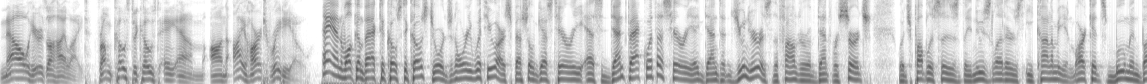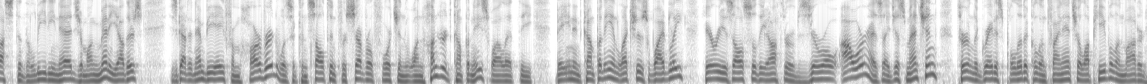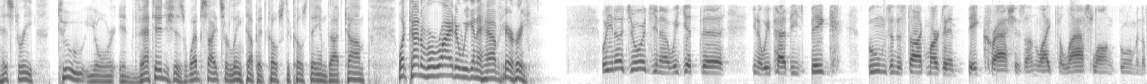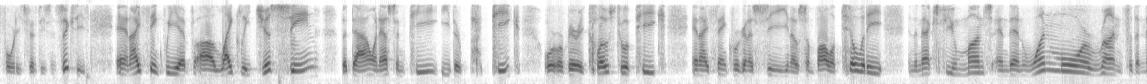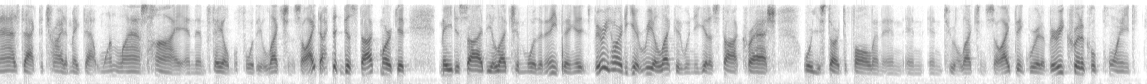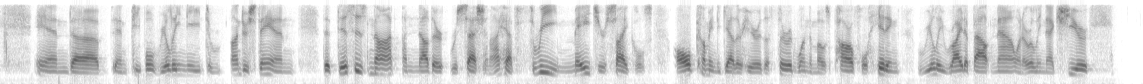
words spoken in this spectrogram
Now, here's a highlight from Coast to Coast AM on iHeartRadio. And welcome back to Coast to Coast. George Noory with you. Our special guest, Harry S. Dent, back with us. Harry A. Dent Jr. is the founder of Dent Research, which publishes the newsletters Economy and Markets, Boom and Bust, and The Leading Edge, among many others. He's got an MBA from Harvard, was a consultant for several Fortune 100 companies while at the Bain and Company, and lectures widely. Harry is also the author of Zero Hour, as I just mentioned, Turn the Greatest Political and Financial Upheaval in Modern History to your advantage. His websites are linked up at coasttocoastam.com. What kind of a ride are we going to have, Harry? Well, you know, George, you know, we get the, you know, we've had these big booms in the stock market and big crashes, unlike the last long boom in the 40s, 50s, and 60s. And I think we have uh, likely just seen the Dow and S&P either peak or, or very close to a peak and I think we're going to see you know some volatility in the next few months, and then one more run for the Nasdaq to try to make that one last high, and then fail before the election. So I, I think the stock market may decide the election more than anything. It's very hard to get reelected when you get a stock crash or you start to fall in, in, in, into an election. So I think we're at a very critical point and uh, and people really need to understand that this is not another recession. I have three major cycles all coming together here. The third one, the most powerful, hitting really right about now and early next year.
